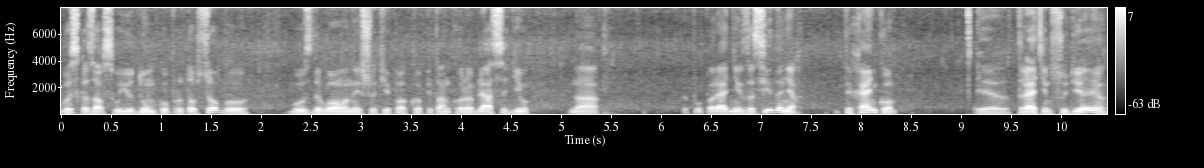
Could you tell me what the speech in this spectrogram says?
висказав свою думку про то все, бо був здивований, що типу, капітан корабля сидів на попередніх засіданнях тихенько е, третім суддєю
